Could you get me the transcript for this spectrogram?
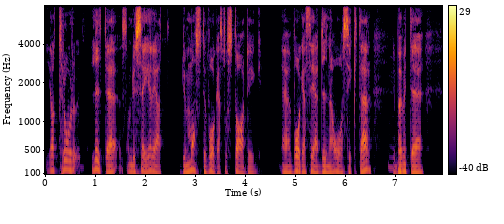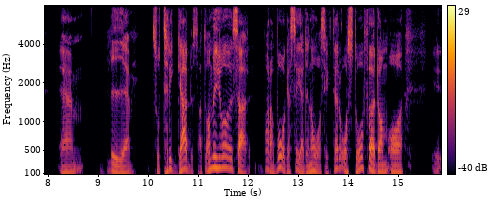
jag tror lite som du säger är att du måste våga stå stadig, eh, våga säga dina åsikter. Du Mm. behöver inte ehm, bli så triggad så att ja, men jag så här, bara våga säga dina åsikter och stå för dem. Och, eh,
